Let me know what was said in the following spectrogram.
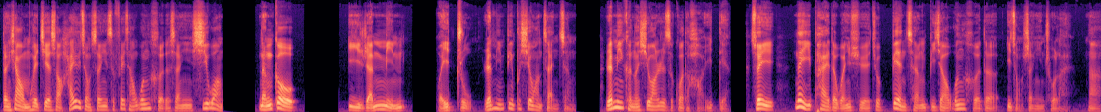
等一下我们会介绍；还有一种声音是非常温和的声音，希望能够以人民为主。人民并不希望战争，人民可能希望日子过得好一点，所以那一派的文学就变成比较温和的一种声音出来。那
